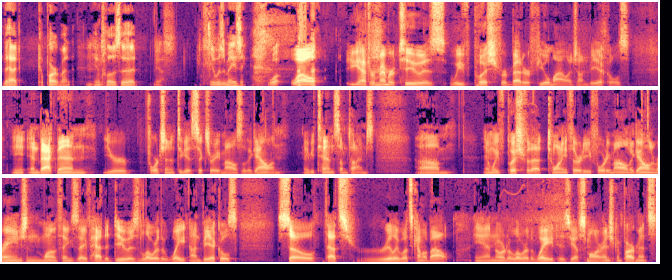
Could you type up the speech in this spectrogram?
that compartment Mm-hmm. and closed the hood. Yes. It was amazing. Well, well, you have to remember too is we've pushed for better fuel mileage on vehicles, and back then you're fortunate to get six or eight miles of the gallon, maybe ten sometimes. Um, and we've pushed for that 20, 30, 40 mile a gallon range. And one of the things they've had to do is lower the weight on vehicles. So that's really what's come about. And in order to lower the weight, is you have smaller engine compartments,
